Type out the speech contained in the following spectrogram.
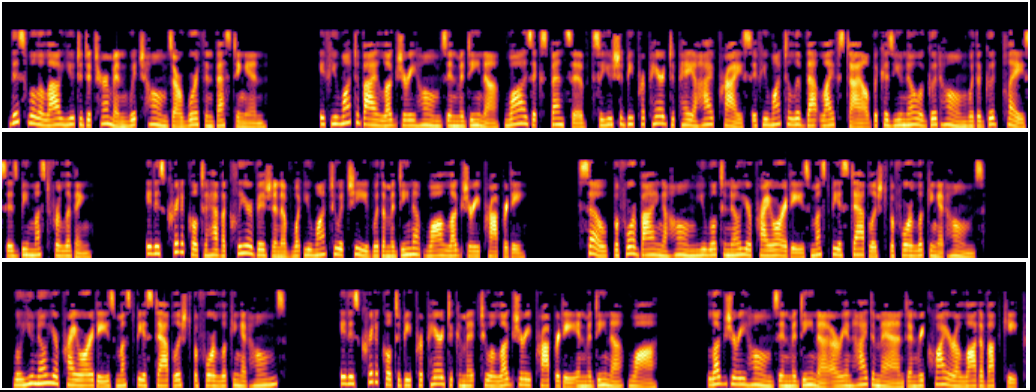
This will allow you to determine which homes are worth investing in. If you want to buy luxury homes in Medina, WA is expensive, so you should be prepared to pay a high price if you want to live that lifestyle because you know a good home with a good place is be must for living. It is critical to have a clear vision of what you want to achieve with a Medina WA luxury property. So, before buying a home you will to know your priorities must be established before looking at homes. Will you know your priorities must be established before looking at homes? It is critical to be prepared to commit to a luxury property in Medina, WA. Luxury homes in Medina are in high demand and require a lot of upkeep.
